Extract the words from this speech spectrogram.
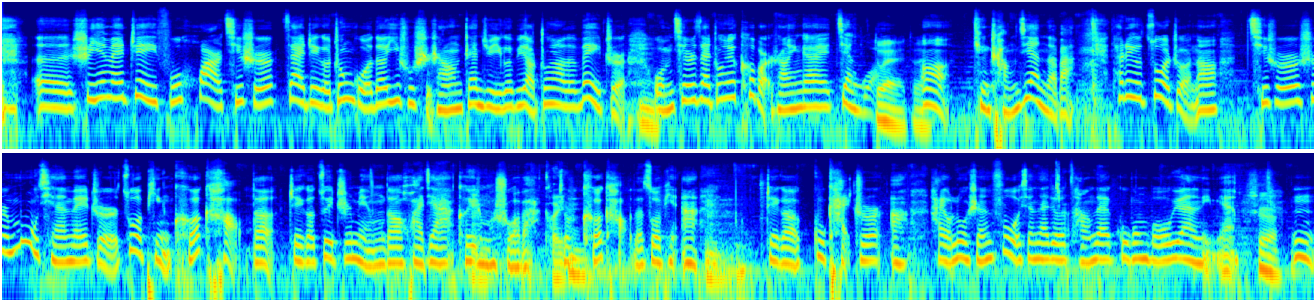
呃，是因为这幅画其实在这个中国的艺术史上占据一个比较重要的位置。我们其实，在中学课本上应该见过，对对，嗯，挺常见的吧？他这个作者呢，其实是目前为止作品可考的这个最知名的画家，可以这么说吧？可以就是可考的作品啊。这个顾恺之啊，还有《洛神赋》，现在就藏在故宫博物院里面。是嗯，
